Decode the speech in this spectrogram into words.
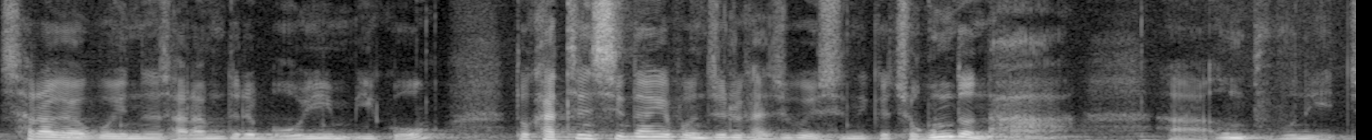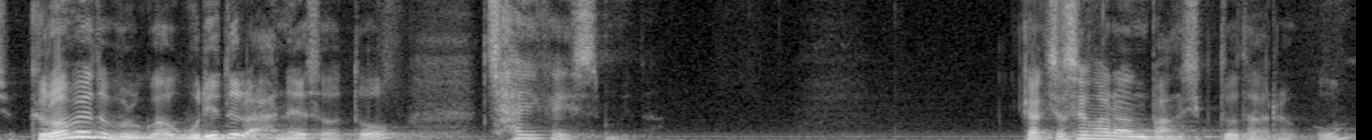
살아가고 있는 사람들의 모임이고 또 같은 신앙의 본질을 가지고 있으니까 조금 더 나은 부분이 있죠. 그럼에도 불구하고 우리들 안에서도 차이가 있습니다. 각자 생활하는 방식도 다르고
